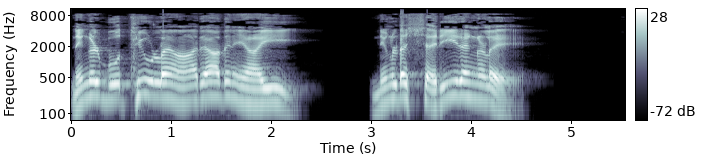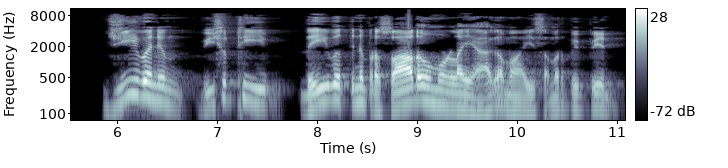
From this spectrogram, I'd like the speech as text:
നിങ്ങൾ ബുദ്ധിയുള്ള ആരാധനയായി നിങ്ങളുടെ ശരീരങ്ങളെ ജീവനും വിശുദ്ധിയും ദൈവത്തിന് പ്രസാദവുമുള്ള യാഗമായി സമർപ്പിപ്പിൻ.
